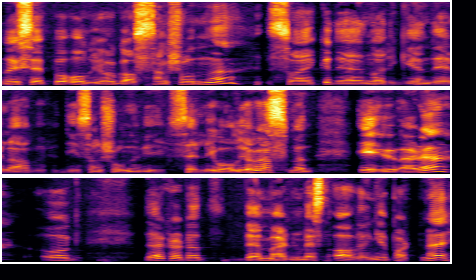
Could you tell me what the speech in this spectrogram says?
Når vi ser på olje- og gassanksjonene, så er ikke det Norge en del av de sanksjonene. Vi selger jo olje og gass, men EU er det. Og det er klart at hvem er den mest avhengige parten her?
